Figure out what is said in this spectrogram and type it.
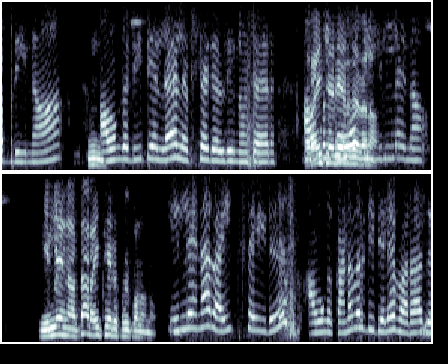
அப்படின்னா. அவங்க டீட்டெயில்ல லெஃப்ட் சைடு எழுதிடணும் சார். எழுத வேணாம். இல்லைன்னா தான் ரைட் சைடு ஃபில் பண்ணணும். இல்லைன்னா ரைட் சைடு அவங்க கணவர் டீட்டெயிலே வராது.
